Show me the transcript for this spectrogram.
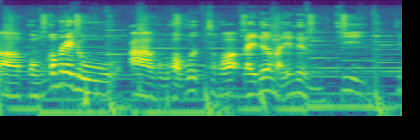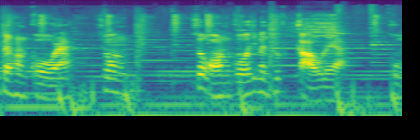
อ่าผมก็ไม่ได้ดูอ่าผมขอพูดเฉพาะไรเดอร์หมายเลขหนึ่งที่ที่เป็นฮอนโกนะ ช่วงช่วงออนโกที่เป็นชุดเก่าเลยอะผม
